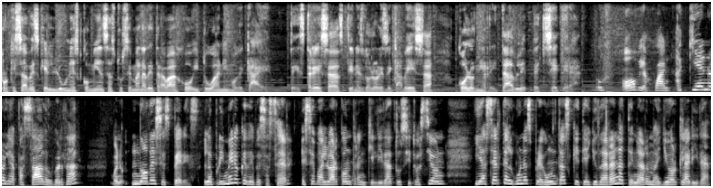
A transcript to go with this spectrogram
porque sabes que el lunes comienzas tu semana de trabajo y tu ánimo decae? Te estresas, tienes dolores de cabeza, colon irritable, etc. Uf, obvio, Juan. ¿A quién no le ha pasado, verdad? Bueno, no desesperes. Lo primero que debes hacer es evaluar con tranquilidad tu situación y hacerte algunas preguntas que te ayudarán a tener mayor claridad.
